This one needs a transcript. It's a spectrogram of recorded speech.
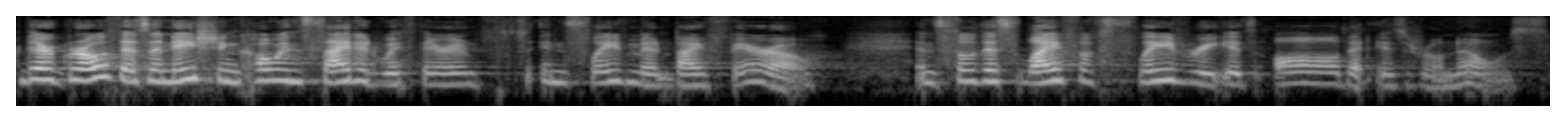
Their growth as a nation coincided with their enslavement by Pharaoh. And so, this life of slavery is all that Israel knows.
